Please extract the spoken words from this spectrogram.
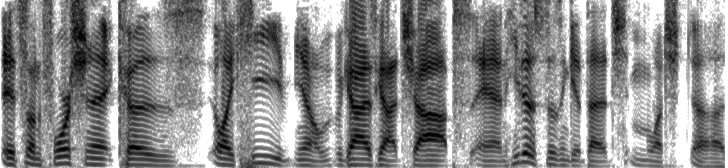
it's unfortunate because like he, you know, the guy's got chops, and he just doesn't get that much uh,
